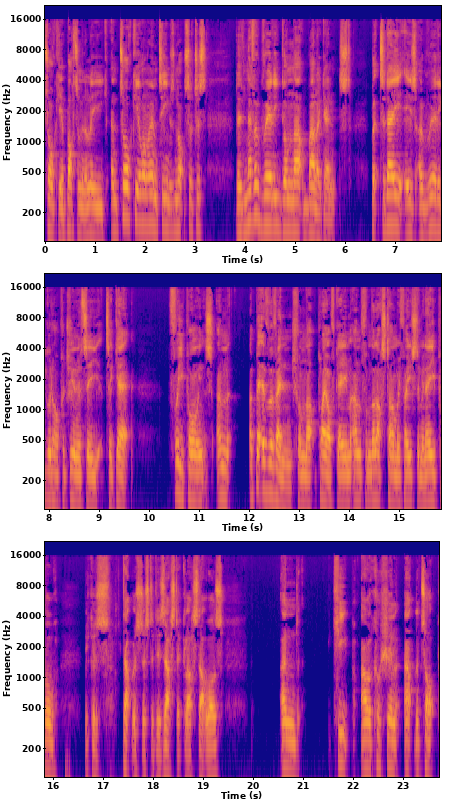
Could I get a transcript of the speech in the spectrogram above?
Torquay bottom of the league, and Torquay one of them teams not so just they've never really done that well against. But today is a really good opportunity to get three points and a bit of revenge from that playoff game and from the last time we faced them in April because that was just a disaster class that was and keep our cushion at the top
